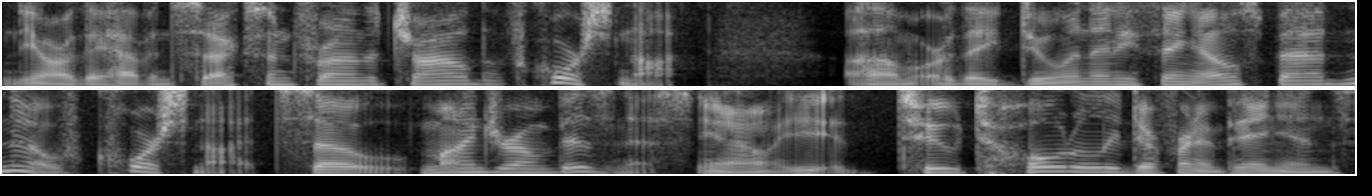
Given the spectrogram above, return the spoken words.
You know, are they having sex in front of the child? Of course not. Um, are they doing anything else bad? No, of course not. So mind your own business. You know, two totally different opinions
